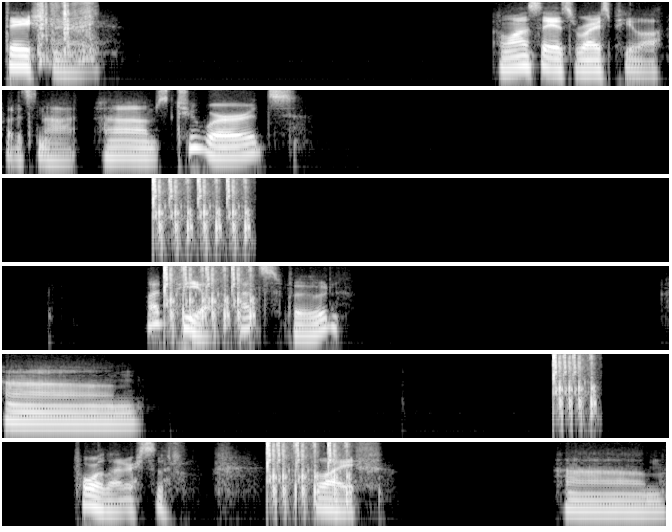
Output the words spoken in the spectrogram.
Stationary. I want to say it's rice pilaf, but it's not. Um, it's two words. What peel? That's food. Um, four letters. Life. Um,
